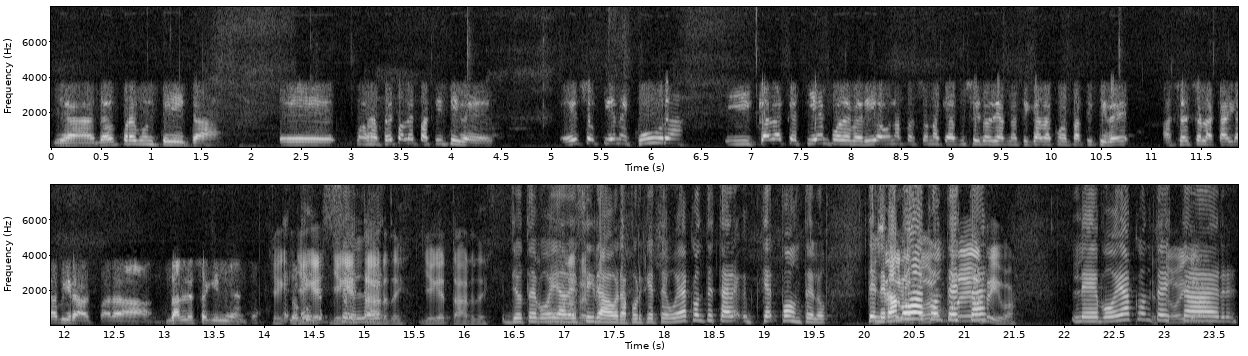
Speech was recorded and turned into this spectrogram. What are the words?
Ya, dos preguntitas. Eh, con respecto a la hepatitis B, ¿eso tiene cura y cada qué tiempo debería una persona que ha sido diagnosticada con hepatitis B hacerse la carga viral para darle seguimiento. Llegué, tarde, llegué tarde. Yo te voy a decir ahora, porque te voy a contestar, póntelo. Te le vamos a contestar. Le voy a contestar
